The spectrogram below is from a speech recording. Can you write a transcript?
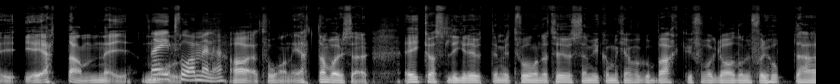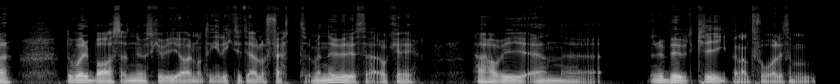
I, I ettan, nej. Nej, noll. två menar jag. Ja, tvåan. I ettan var det så här. Acast ligger ute med 200 000, vi kommer kanske gå back, vi får vara glada om vi får ihop det här. Då var det bara så att nu ska vi göra någonting riktigt jävla fett. Men nu är det så här, okej, här har vi en, eh, en budkrig mellan två liksom,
